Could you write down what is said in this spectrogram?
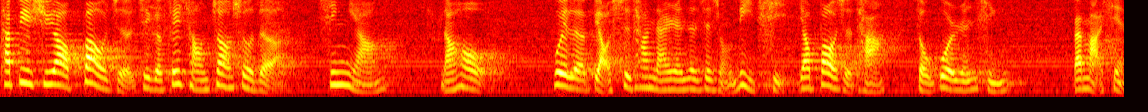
他必须要抱着这个非常壮硕的新娘，然后为了表示他男人的这种力气，要抱着她。走过人行斑马线，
